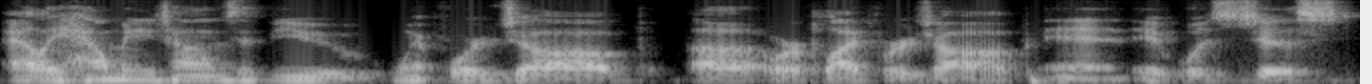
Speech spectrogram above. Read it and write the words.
Allie, how many times have you went for a job uh, or applied for a job, and it was just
